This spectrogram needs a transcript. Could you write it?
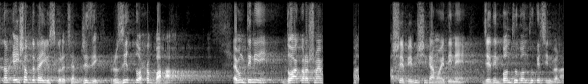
ইসলাম এই শব্দটা ইউজ করেছেন রিজিক রুজিকতু হুব্বাহা এবং তিনি দোয়া করার সময় সে বিভীষিকাময় দিনে, যেদিন বন্ধু বন্ধুকে চিনবে না,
